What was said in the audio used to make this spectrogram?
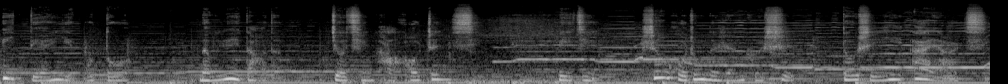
一点也不多。能遇到的，就请好好珍惜。毕竟，生活中的人和事都是因爱而起。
